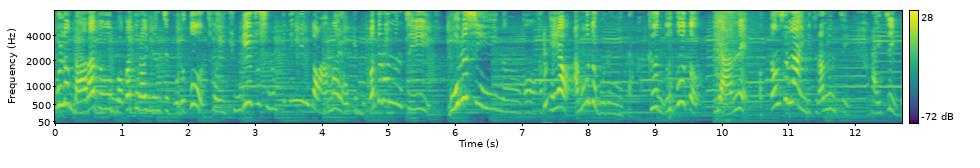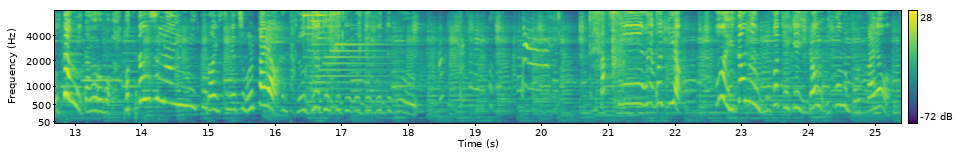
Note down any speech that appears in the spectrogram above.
물론 나라도 뭐가 들어있는지 모르고 저희 준비해주시는 PD님도 아마 여기 뭐가 들었는지 모르시는 것 같아요. 아무도 모릅니다. 그 누구도 이 안에 어떤 슬라임이 들었는지 알지 못합니다, 여러분. 어떤 슬라임이 들어있으면 좋을까요? 두구 두구 두구 두구 두구. boxing 해볼게요. 어, 일단은 뭐가 되게 이런 이거는 뭘까요? 어,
